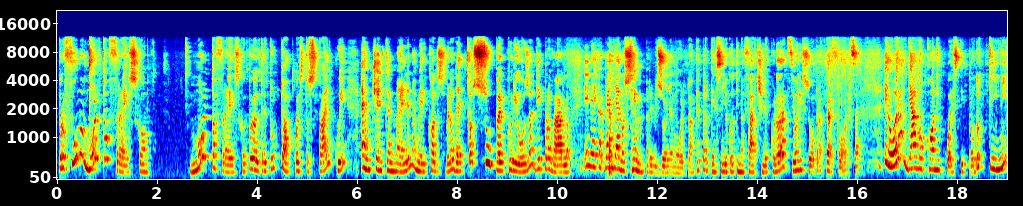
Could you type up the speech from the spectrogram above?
Profumo molto fresco molto fresco. Poi oltretutto ha questo spray qui è un 100 ml non mi ricordo se ve l'ho detto super curiosa di provarlo. I miei capelli hanno sempre bisogno molto anche perché se io continuo a farci le colorazioni sopra per forza. E ora andiamo con questi prodottini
